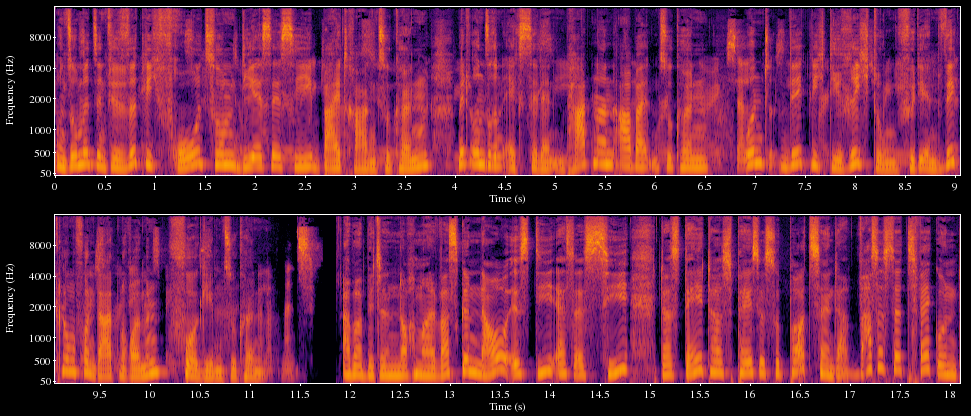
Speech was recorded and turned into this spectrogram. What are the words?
Und somit sind wir wirklich froh, zum DSSC beitragen zu können, mit unseren exzellenten Partnern arbeiten zu können und wirklich die Richtung für die Entwicklung von Datenräumen vorgeben zu können. Aber bitte nochmal, was genau ist die SSC, das Data Spaces Support Center? Was ist der Zweck und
